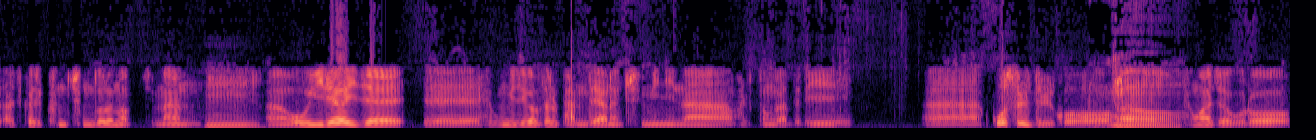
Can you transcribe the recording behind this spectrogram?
아직까지 큰 충돌은 없지만 음. 어, 오히려 이제 에, 해군기지 건설을 반대하는 주민이나 활동가들이 어, 꽃을 들고 어. 평화적으로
